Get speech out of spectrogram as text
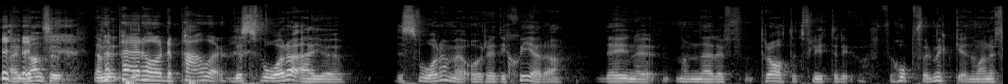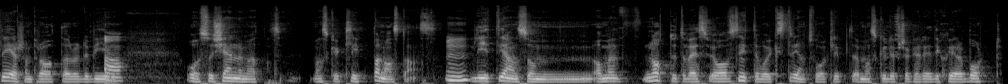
Ja, ibland så, nej, men per har the power. det svåra är ju... Det svåra med att redigera. Det är ju när, man, när det, pratet flyter ihop för mycket. När man är fler som pratar och det blir... Ja, Och så känner man att man ska klippa någonstans. Mm. Lite grann som, ja, men något av SV-avsnittet var extremt svårklippt. Där man skulle försöka redigera bort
